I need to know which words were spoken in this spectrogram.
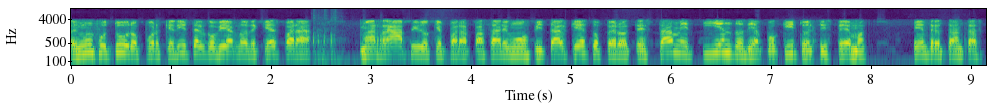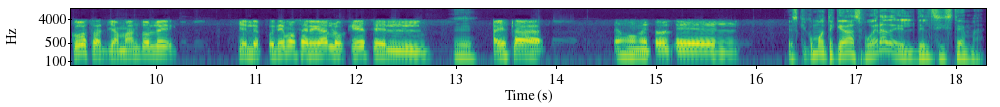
en un futuro porque dice el gobierno de que es para más rápido que para pasar en un hospital que esto, pero te está metiendo de a poquito el sistema. Entre tantas cosas, llamándole que le podemos agregar lo que es el eh. ahí está un momento el Es que como te quedas fuera del, del sistema.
